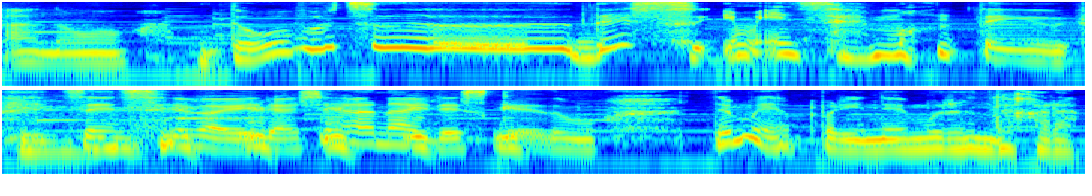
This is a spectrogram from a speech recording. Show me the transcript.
あの、動物で睡眠専門っていう先生はいらっしゃらないですけれども、ども、でもやっぱり眠るんだから、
